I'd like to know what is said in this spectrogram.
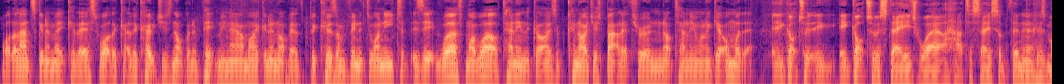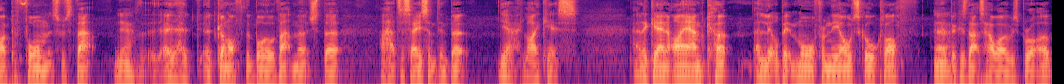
what the lad's going to make of this? What the the coach is not going to pick me now? Am I going to not be able to, because I'm feeling? Do I need to? Is it worth my while telling the guys? Can I just battle it through and not tell anyone and get on with it? It got to it, it got to a stage where I had to say something Yeah. because my performance was that Yeah, it had, had gone off the boil that much that I had to say something. But yeah, like it's, and again, I am cut a little bit more from the old school cloth uh, Yeah. because that's how I was brought up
